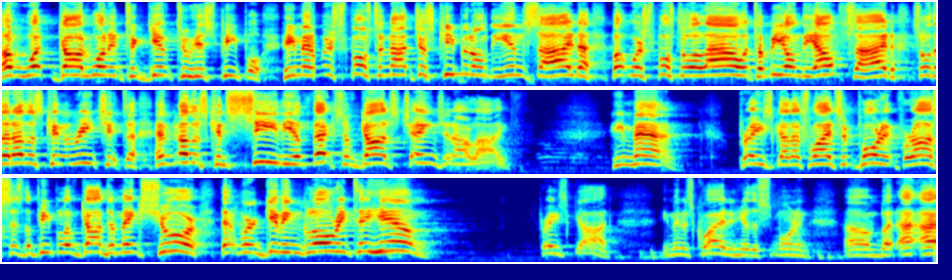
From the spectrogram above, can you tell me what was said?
of what God wanted to give to his people. Amen. We're supposed to not just keep it on the inside, uh, but we're supposed to allow it to be on the outside so that others can reach it uh, and others can see the effects of God's change in our life. Amen. Praise God. That's why it's important for us as the people of God to make sure that we're giving glory to Him. Praise God. Amen. It's quiet in here this morning. Um, but I,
